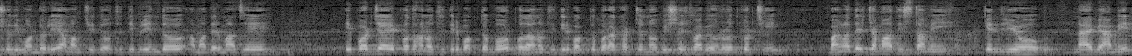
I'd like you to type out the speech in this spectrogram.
সুধী মণ্ডলী, আমন্ত্রিত অতিথিবৃন্দ, আমাদের মাঝে এ পর্যায়ে প্রধান অতিথির বক্তব্য, প্রধান অতিথির বক্তব্য রাখার জন্য বিশেষভাবে অনুরোধ করছি। বাংলাদেশ জামাত ইসলামী কেন্দ্রীয় নায়েবে আমির,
